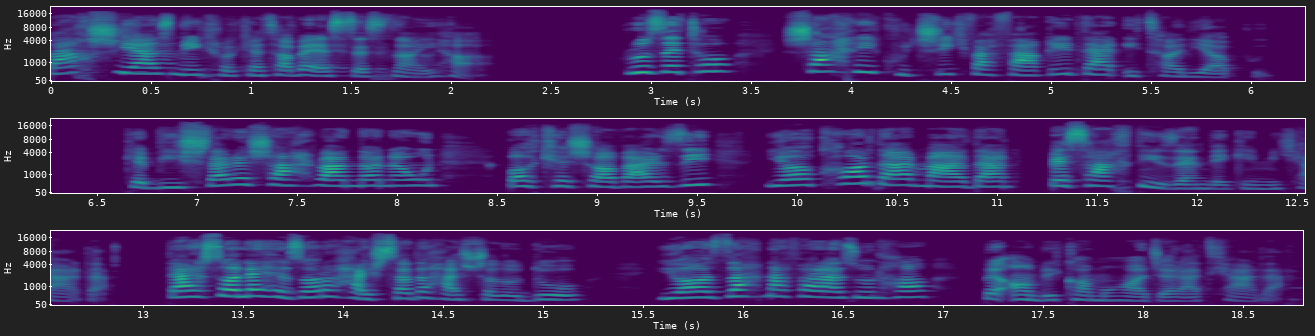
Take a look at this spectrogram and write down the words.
بخشی از میکروکتاب استثنایی ها روزتو شهری کوچیک و فقیر در ایتالیا بود که بیشتر شهروندان اون با کشاورزی یا کار در معدن به سختی زندگی می‌کردند. در سال 1882 11 نفر از اونها به آمریکا مهاجرت کردند.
